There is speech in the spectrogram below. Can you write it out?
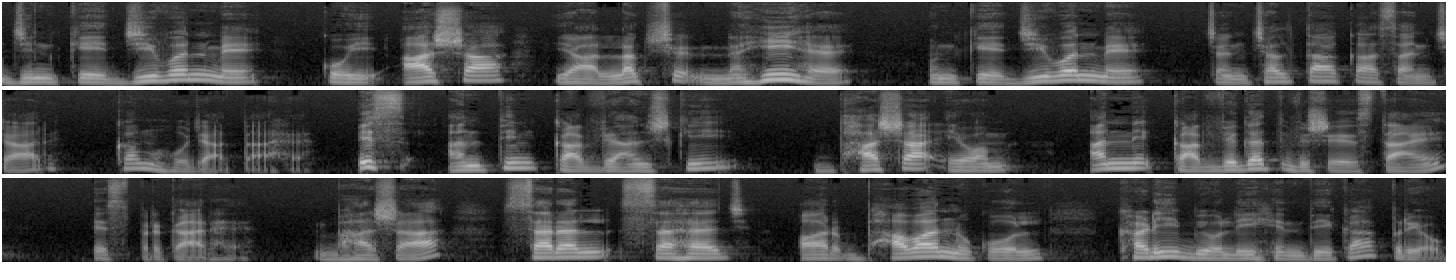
जिनके जीवन में कोई आशा या लक्ष्य नहीं है, उनके जीवन में चंचलता का संचार कम हो जाता है। इस अंतिम काव्यांश की भाषा एवं अन्य काव्यगत विशेषताएँ इस प्रकार है। भाषा सरल, सहज और भावानुकूल खड़ी ब्योली हिंदी का प्रयोग।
